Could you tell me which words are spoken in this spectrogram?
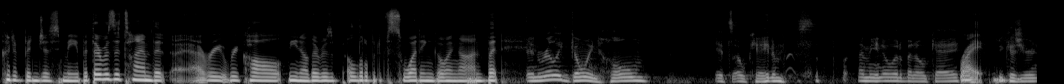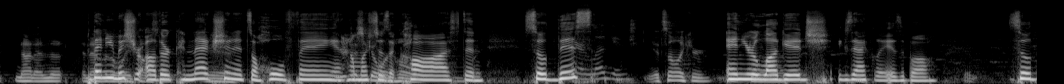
could have been just me, but there was a time that I I re- recall, you know, there was a little bit of sweating going on, but and really going home, it's okay to miss. The, fl- I mean, it would have been okay, right. because you're not. In But then you miss your other connection. It's a whole thing, and You're how much does it home. cost? And so this luggage. It's not like you're and your luggage, exactly, Isabel. So,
